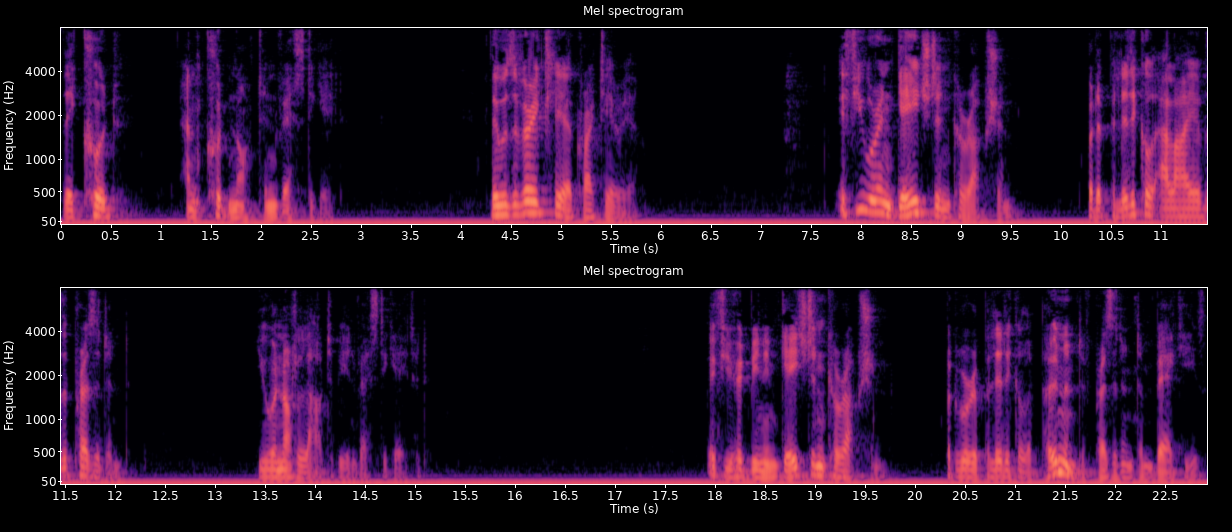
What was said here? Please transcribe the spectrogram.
they could and could not investigate. There was a very clear criteria. If you were engaged in corruption, but a political ally of the president, you were not allowed to be investigated. If you had been engaged in corruption, but were a political opponent of President Mbeki's,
